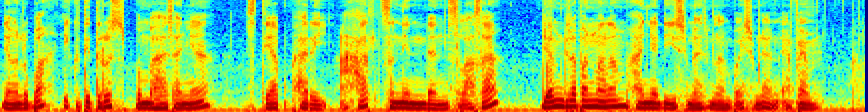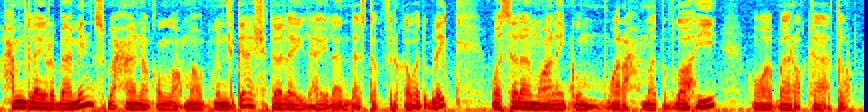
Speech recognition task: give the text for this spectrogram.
Jangan lupa ikuti terus pembahasannya setiap hari Ahad, Senin, dan Selasa jam 8 malam hanya di 99.9 FM. Alhamdulillahirrahmanirrahim. Subhanakallahumma wa bihamdika Asyhadu an la ilaha illa anta astaghfiruka wa Wassalamualaikum warahmatullahi wabarakatuh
